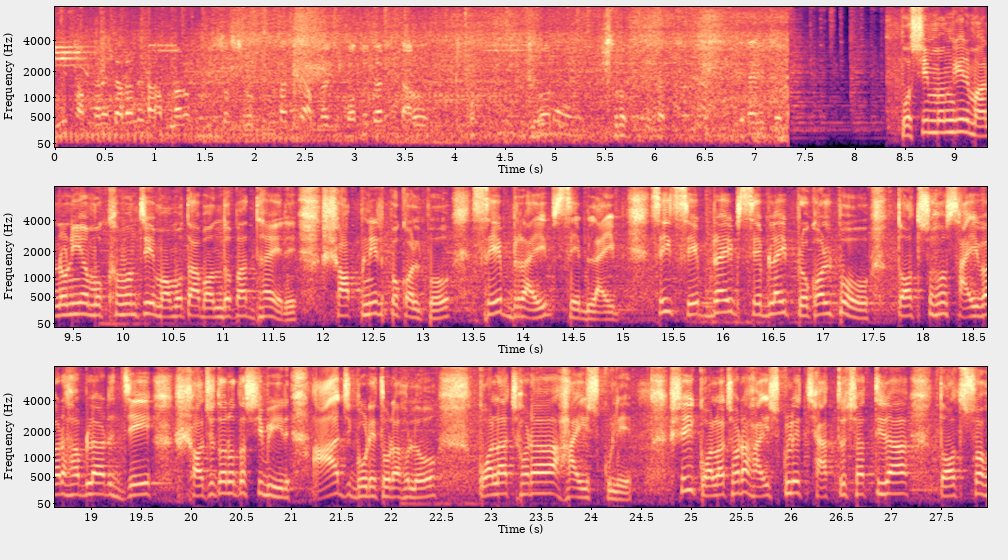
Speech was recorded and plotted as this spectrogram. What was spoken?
আপনি সাবধানে চালালে আপনারও ভবিষ্যৎ সুরক্ষিত থাকবে, আপনার যে পথচারী, তারও জীবন সুরক্ষিত থাকবে। এটাই হচ্ছে পশ্চিমবঙ্গের মাননীয় মুখ্যমন্ত্রী মমতা বন্দ্যোপাধ্যায়ের স্বপ্নের প্রকল্প সেভ ড্রাইভ সেভ লাইফ সেই সেভ ড্রাইভ সেভ লাইফ প্রকল্প তৎসহ সাইবার হাবলার যে সচেতনতা শিবির আজ গড়ে তোলা হলো কলাছড়া হাই স্কুলে। সেই কলাছড়া হাই স্কুলের ছাত্রছাত্রীরা তৎসহ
